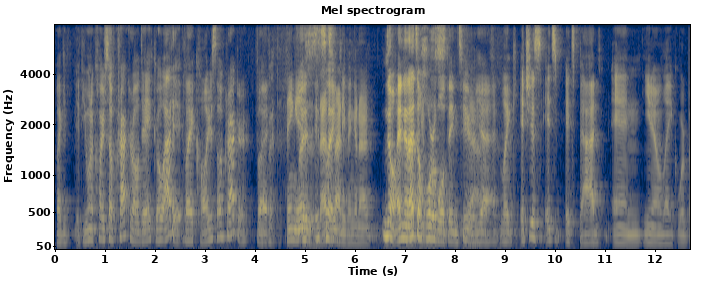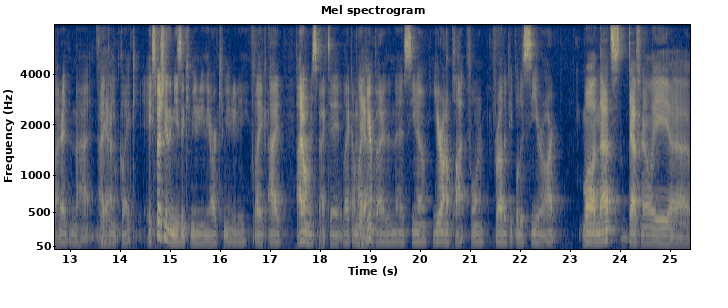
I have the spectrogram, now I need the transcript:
like if, if you want to call yourself cracker all day, go at it. Like call yourself cracker. But but the thing is, is that's like- not even gonna. no, and that's a horrible thing too. yeah. Yeah. Like it's just it's it's bad and you know like we're better than that. I Yeah. think like especially in the music community and the art community. Like I I don't respect it. Like I'm like Yeah. you're better than this, you know. You're on a platform for other people to see your art. Well, and that's definitely uh,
